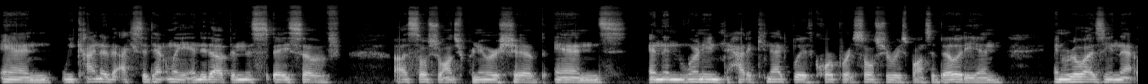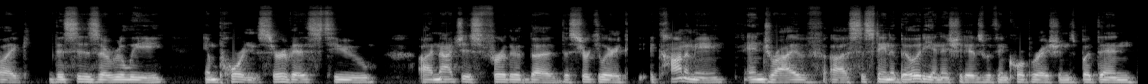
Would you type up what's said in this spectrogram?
And we kind of accidentally ended up in this space of uh, social entrepreneurship and and then learning how to connect with corporate social responsibility and and realizing that like this is a really important service to uh, not just further the the circular economy and drive uh, sustainability initiatives within corporations, but then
